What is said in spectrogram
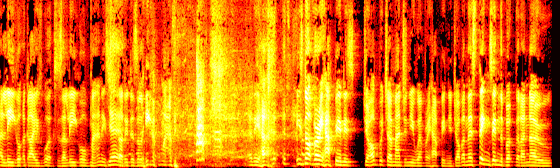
a legal, a guy who works as a legal man. He's Yeah. studied as a legal man. And Anyhow, he's not very happy in his job, which I imagine you weren't very happy in your job. And there's things in the book that I know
